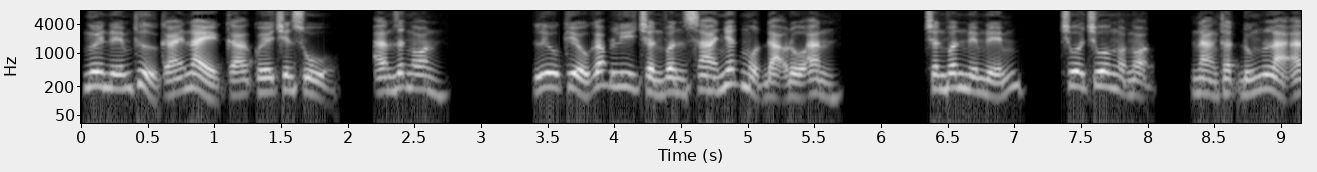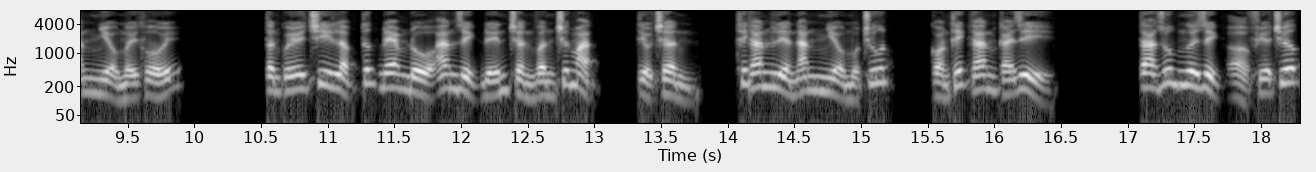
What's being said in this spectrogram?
ngươi nếm thử cái này cá quế trên xù, ăn rất ngon. Lưu Kiều gắp ly Trần Vân xa nhất một đạo đồ ăn. Trần Vân nếm nếm, chua chua ngọt ngọt, nàng thật đúng là ăn nhiều mấy khối. Tần Quế Chi lập tức đem đồ ăn dịch đến Trần Vân trước mặt, tiểu Trần, thích ăn liền ăn nhiều một chút, còn thích ăn cái gì? Ta giúp ngươi dịch ở phía trước,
